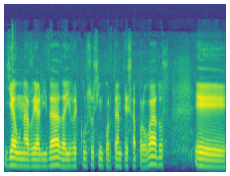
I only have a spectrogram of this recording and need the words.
ya una realidad, hay recursos importantes aprobados. Eh,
